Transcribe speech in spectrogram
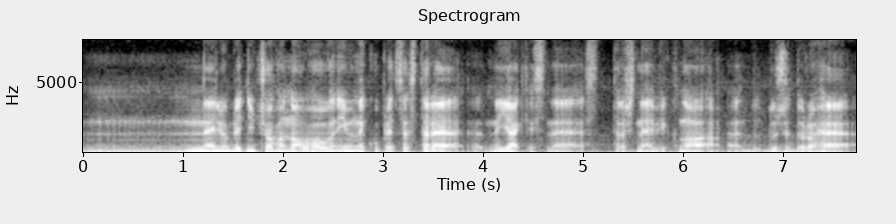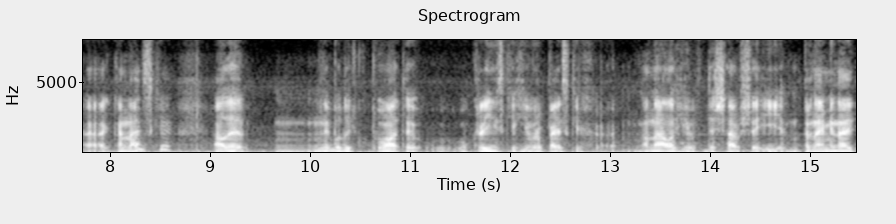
не люблять нічого нового, і вони куплять це старе, неякісне, страшне вікно, дуже дороге канадське, але не будуть купувати українських, європейських е, аналогів дешевше. І принаймні навіть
